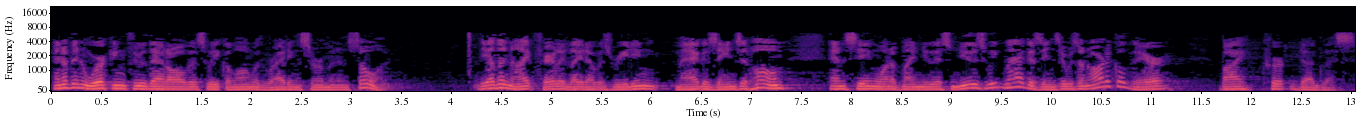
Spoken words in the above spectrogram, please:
And I've been working through that all this week along with writing sermon and so on. The other night, fairly late, I was reading magazines at home and seeing one of my newest Newsweek magazines. There was an article there by Kirk Douglas.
